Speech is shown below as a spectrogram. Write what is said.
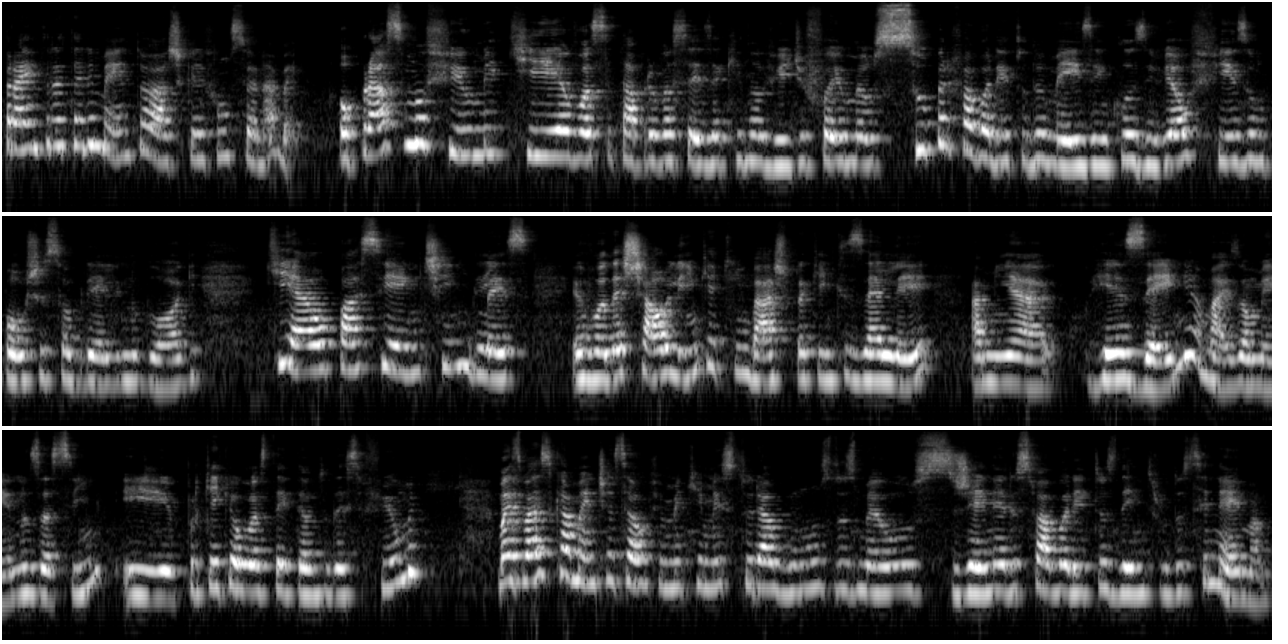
para entretenimento eu acho que ele funciona bem. O próximo filme que eu vou citar para vocês aqui no vídeo foi o meu super favorito do mês, inclusive eu fiz um post sobre ele no blog, que é o Paciente Inglês. Eu vou deixar o link aqui embaixo para quem quiser ler a minha resenha, mais ou menos assim, e por que, que eu gostei tanto desse filme. Mas basicamente esse é um filme que mistura alguns dos meus gêneros favoritos dentro do cinema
